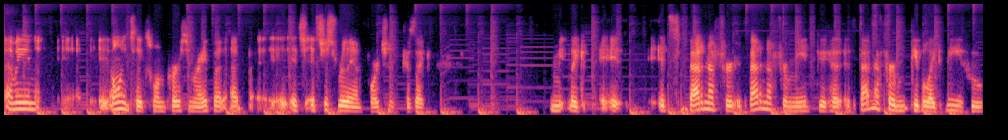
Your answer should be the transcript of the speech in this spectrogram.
I mean, it only takes one person, right? But uh, it- it's it's just really unfortunate because like, me, like it, it's bad enough for it's bad enough for me because it's bad enough for people like me who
